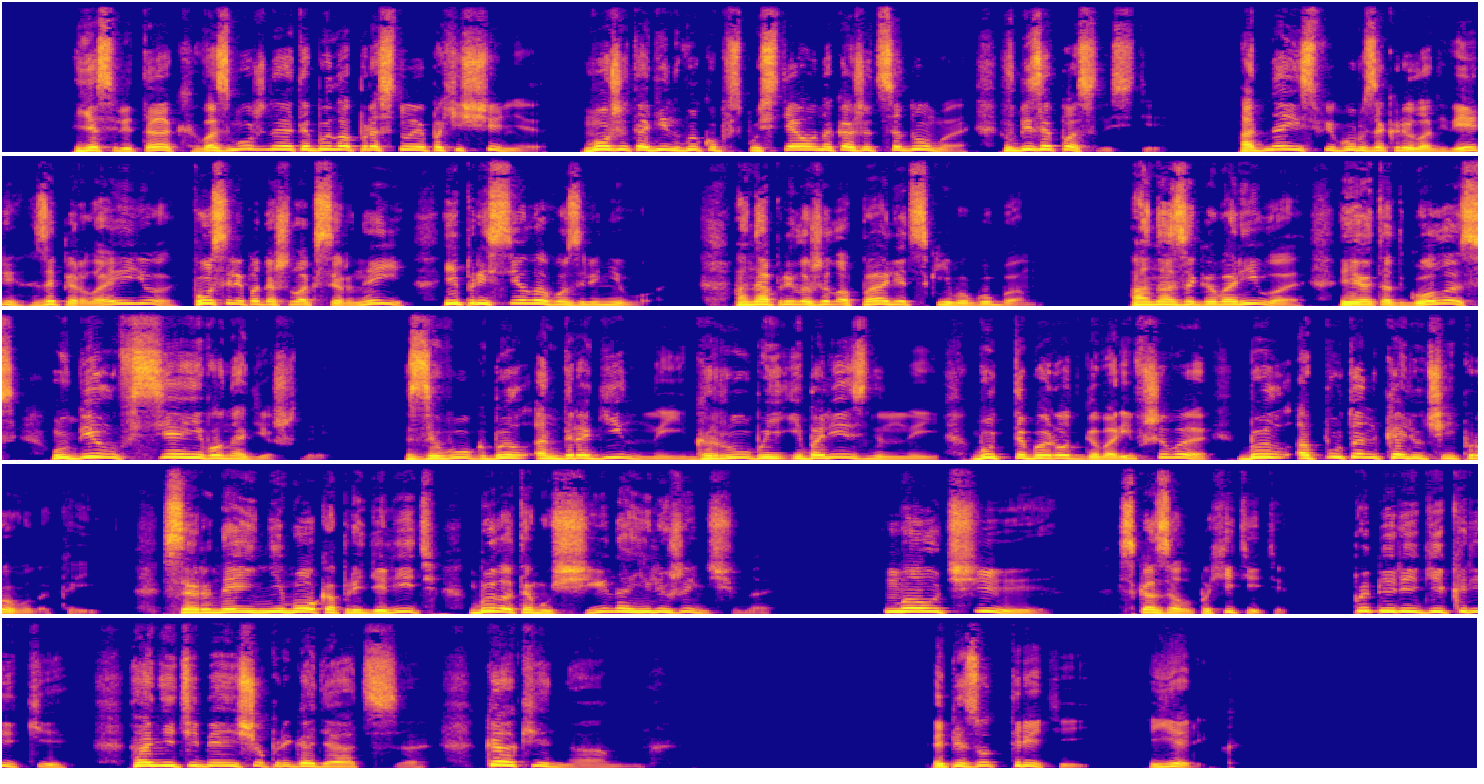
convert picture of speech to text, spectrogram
Если так, возможно, это было простое похищение. Может, один выкуп спустя он окажется дома, в безопасности. Одна из фигур закрыла дверь, заперла ее, после подошла к Серней и присела возле него. Она приложила палец к его губам. Она заговорила, и этот голос убил все его надежды. Звук был андрогинный, грубый и болезненный, будто бы рот говорившего был опутан колючей проволокой. Сэрней не мог определить, был это мужчина или женщина. «Молчи», — сказал похититель. «Побереги крики, они тебе еще пригодятся, как и нам». Эпизод третий. Ерик.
